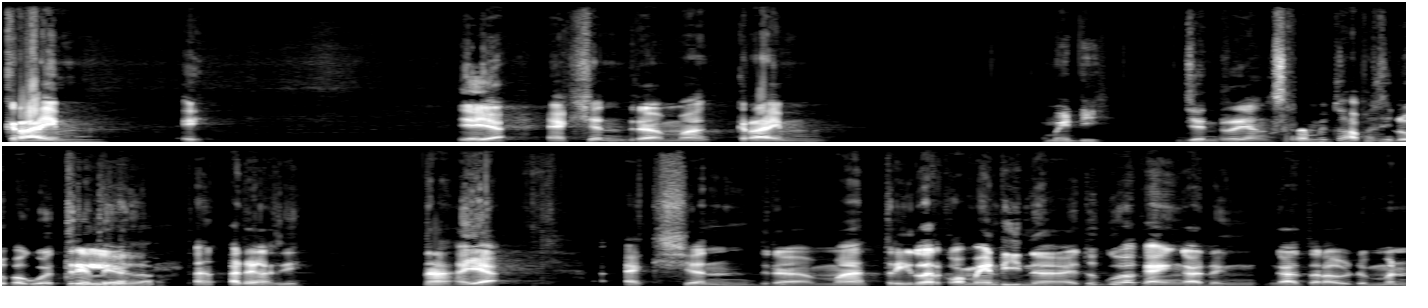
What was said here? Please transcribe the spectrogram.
crime, eh, iya ya, action, drama, crime, Komedi, genre yang serem itu apa sih lupa gue thrill ya. thriller. Ada nggak sih? Nah, iya. Action, drama, thriller, komedi. Nah, itu gua kayak nggak nggak terlalu demen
